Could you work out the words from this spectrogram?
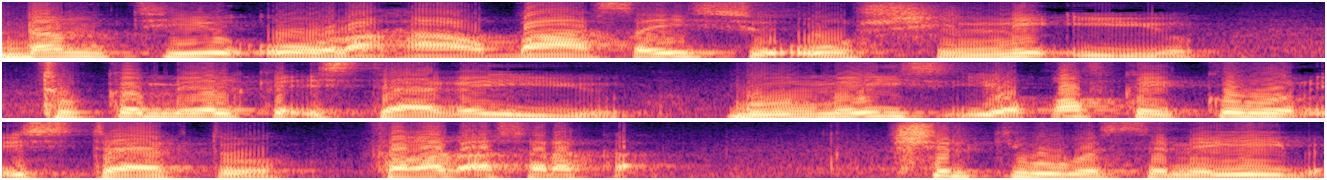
Dhantii uu lahaa baasaysi uu shinni iyo tuka meel ka istaagay iyo guumays iyo qofkay ka hor istaagto faqad ashraka. Shirki buuba sameeyeyba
